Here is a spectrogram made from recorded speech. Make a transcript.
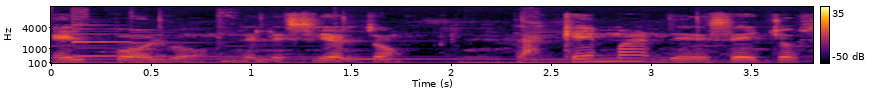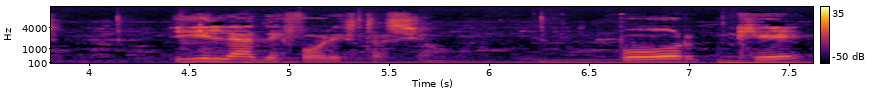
el polvo del desierto, la quema de desechos y la deforestación, porque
